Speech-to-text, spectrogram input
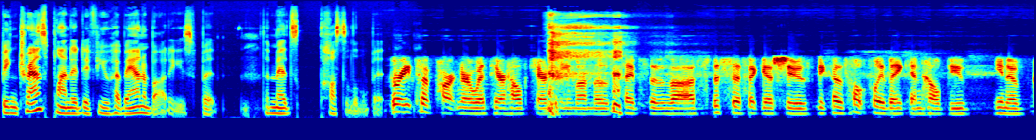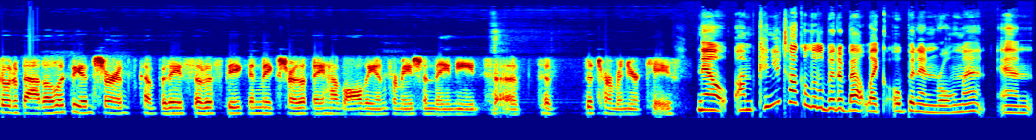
being transplanted if you have antibodies, but the meds cost a little bit. Great to partner with your healthcare team on those types of uh, specific issues because hopefully they can help you, you know, go to battle with the insurance company, so to speak, and make sure that they have all the information they need to to determine your case. Now, um, can you talk a little bit about like open enrollment and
